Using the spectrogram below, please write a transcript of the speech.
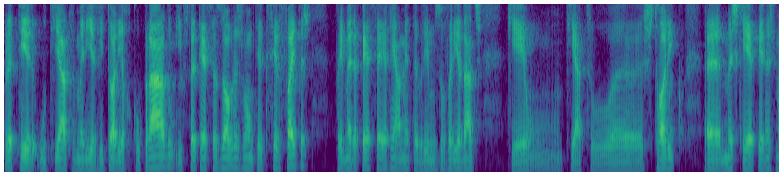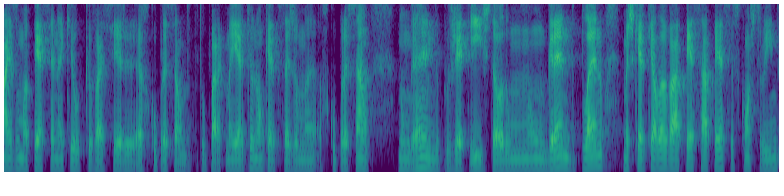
para ter o Teatro Maria Vitória recuperado e, portanto, essas obras vão ter que ser feitas primeira peça é realmente abrirmos o Variedades, que é um teatro uh, histórico, uh, mas que é apenas mais uma peça naquilo que vai ser a recuperação do, do Parque Mayer, que eu não quero que seja uma recuperação num grande projetista ou de um, um, grande plano, mas quero que ela vá peça a peça se construindo,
